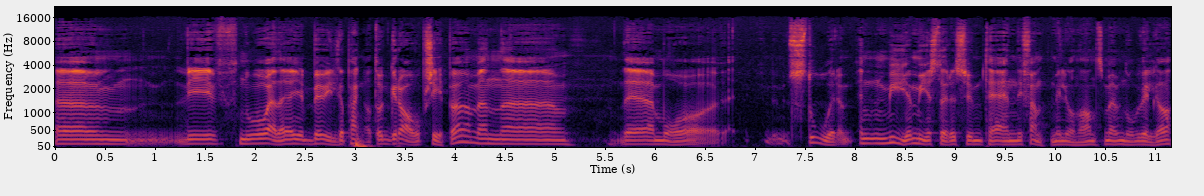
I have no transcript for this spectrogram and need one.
Eh, vi, nå er det bevilga penger til å grave opp skipet, men eh, det må store, en mye mye større sum til enn de 15 millionene som er nå bevilga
